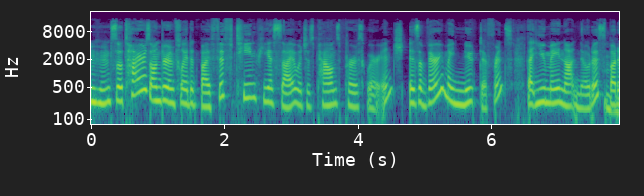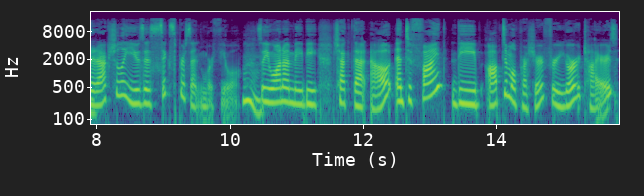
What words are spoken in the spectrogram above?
hmm So tires underinflated by 15 psi, which is pounds per square inch, is a very minute difference that you may not notice, but mm-hmm. it actually uses 6% more fuel. Hmm. So you want to maybe check that out. And to find the optimal pressure for your tires,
